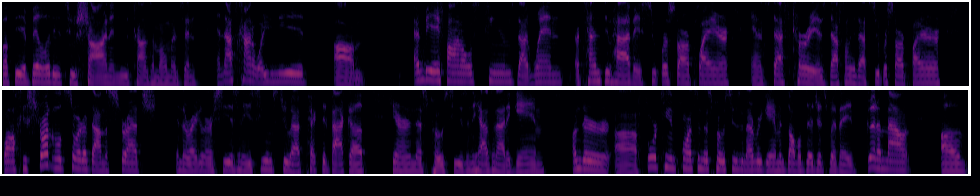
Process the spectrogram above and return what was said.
but the ability to shine in these kinds of moments. And and that's kind of what you need. Um, NBA Finals teams that win or tend to have a superstar player, and Steph Curry is definitely that superstar player. While he struggled sort of down the stretch in the regular season, he seems to have picked it back up here in this postseason. He hasn't had a game under uh, 14 points in this postseason every game in double digits with a good amount of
